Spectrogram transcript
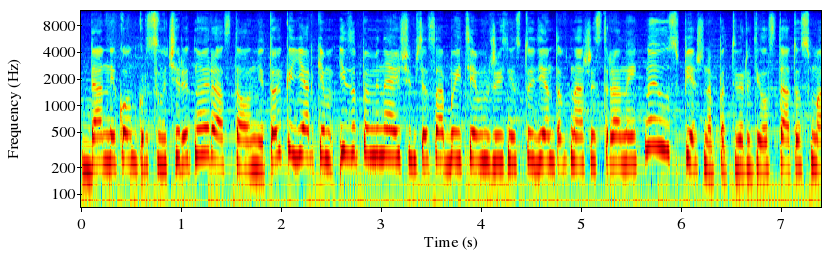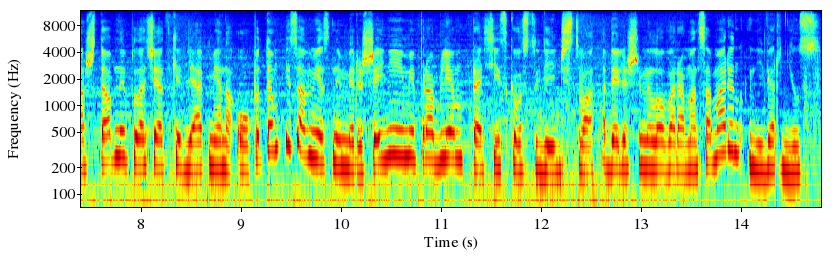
Данный конкурс в очередной раз стал не только ярким и запоминающимся событием в жизни студентов нашей страны, но и успешно подтвердил статус масштабной площадки для обмена опытом и совместными решениями проблем российского студенчества. Аделя Шамилова, Роман Самарин, Univer News.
